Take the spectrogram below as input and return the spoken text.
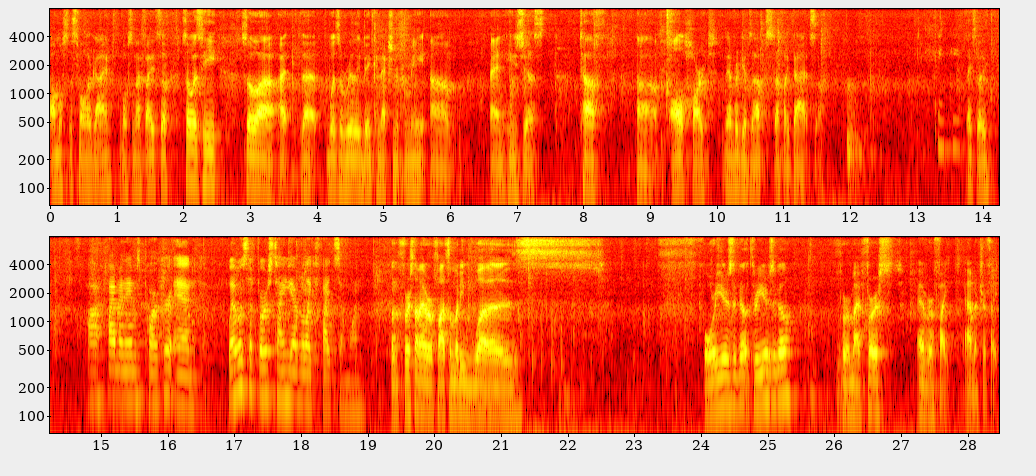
almost the smaller guy most of my fights. So so is he. So uh, I, that was a really big connection for me. Um, and he's just tough, uh, all heart, never gives up, stuff like that. So Thank you. thanks, buddy. Hi, hi, my name is Parker, and when was the first time you ever like fight someone? The first time I ever fought somebody was four years ago, three years ago, for my first ever fight, amateur fight.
